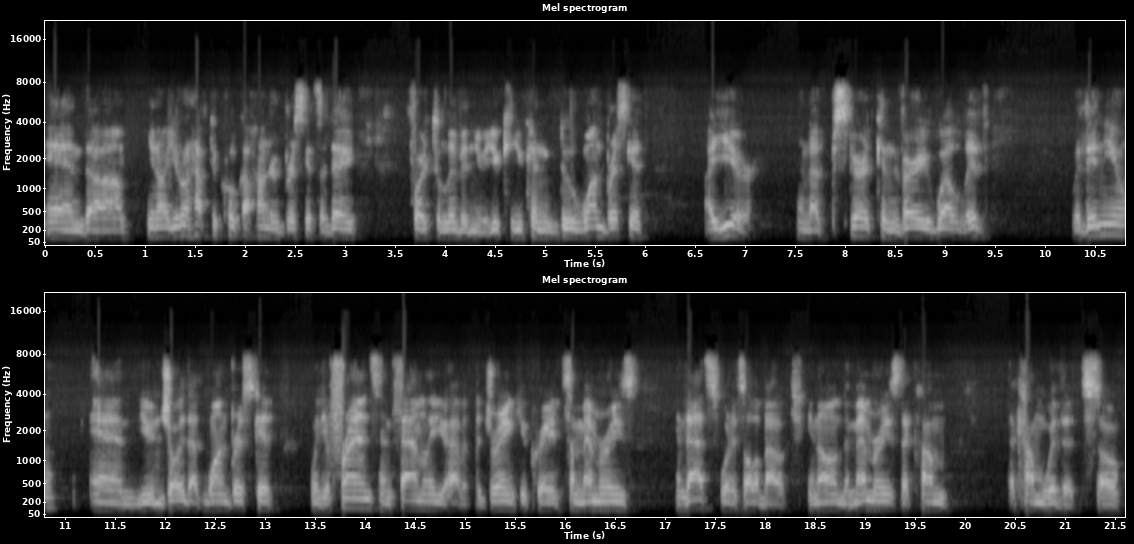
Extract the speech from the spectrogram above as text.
And um, you know, you don't have to cook a hundred briskets a day for it to live in you. You can, you can do one brisket a year, and that spirit can very well live within you. And you enjoy that one brisket with your friends and family. You have a drink, you create some memories, and that's what it's all about. You know, the memories that come that come with it. So,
